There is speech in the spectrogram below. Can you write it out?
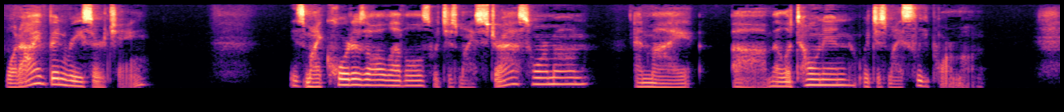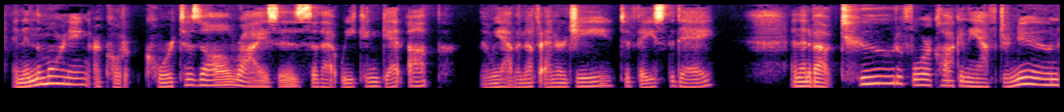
what I've been researching is my cortisol levels, which is my stress hormone, and my uh, melatonin, which is my sleep hormone. And in the morning, our cortisol rises so that we can get up and we have enough energy to face the day. And then about two to four o'clock in the afternoon,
